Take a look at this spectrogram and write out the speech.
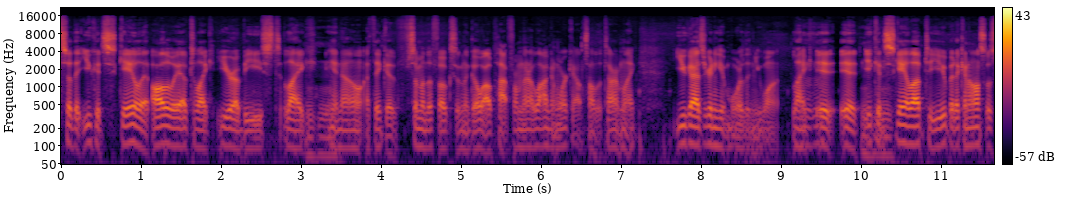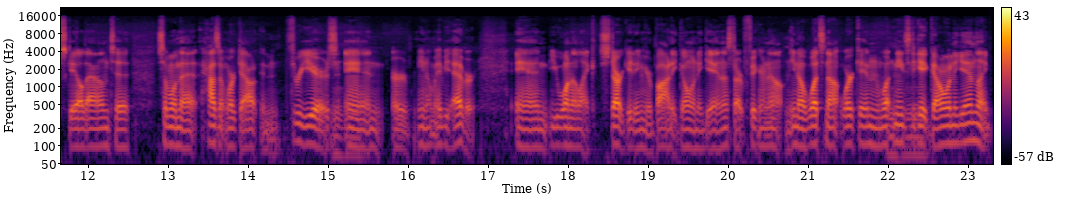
so that you could scale it all the way up to like you're a beast. Like you know, I think of some of the folks in the Go Wild platform that are logging workouts all the time, like. You guys are going to get more than you want. Like mm-hmm. it, it, it can mm-hmm. scale up to you, but it can also scale down to someone that hasn't worked out in three years mm-hmm. and, or you know, maybe ever. And you want to like start getting your body going again and start figuring out you know what's not working what needs to get going again. Like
